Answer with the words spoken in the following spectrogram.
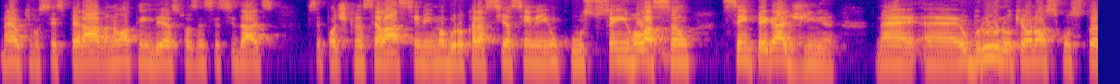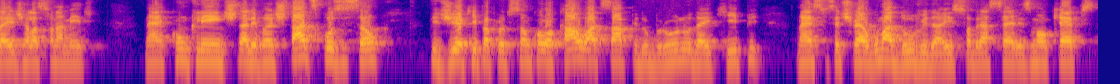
né, o que você esperava, não atender às suas necessidades, você pode cancelar sem nenhuma burocracia, sem nenhum custo, sem enrolação, sem pegadinha. Né? É, o Bruno, que é o nosso consultor aí de relacionamento né, com cliente da Levante, está à disposição. Pedir aqui para a produção colocar o WhatsApp do Bruno, da equipe, né, se você tiver alguma dúvida aí sobre a série Small Caps.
